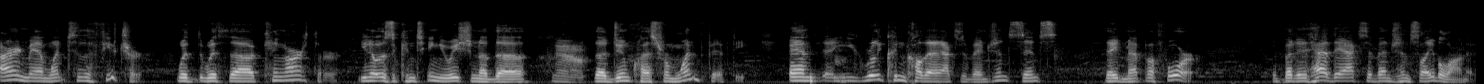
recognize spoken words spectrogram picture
Iron Man went to the future with with uh, King Arthur. You know, it was a continuation of the No. the Doom quest from 150, and uh, you really couldn't call that Acts of Vengeance since they'd met before, but it had the Acts of Vengeance label on it.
